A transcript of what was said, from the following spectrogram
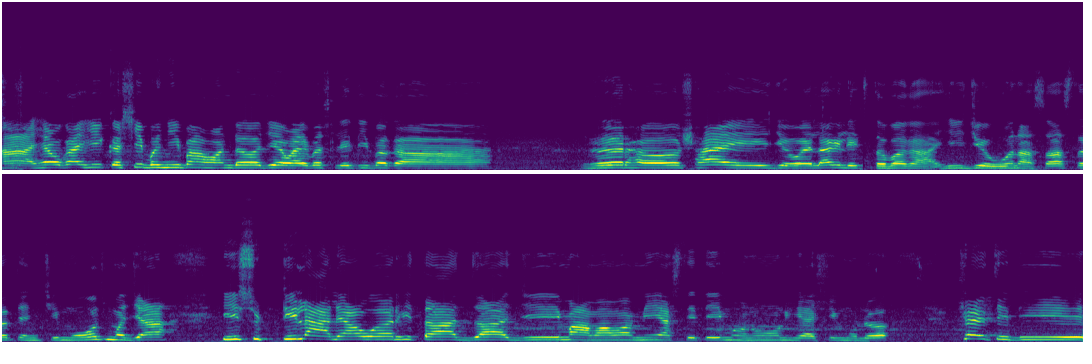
हा. ह्या बघा ही कशी बहिणी भावंड जेवाय बसले ती बघा. घर हौश हाय जेवायला लागले. तर बघा ही जेवण असं असतं त्यांची मोज मजा. ही सुट्टीला आल्यावर इथं आजा आजी मामा मामी असते ते म्हणून ही अशी मुलं खेळते ती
